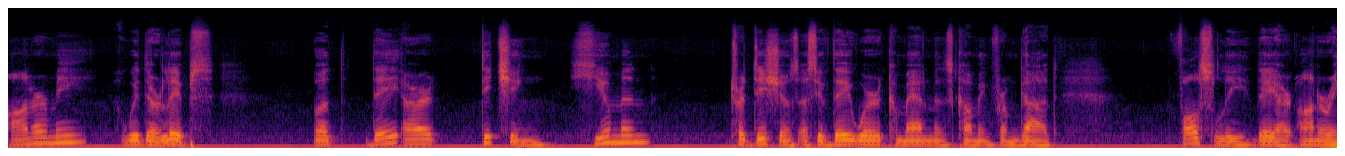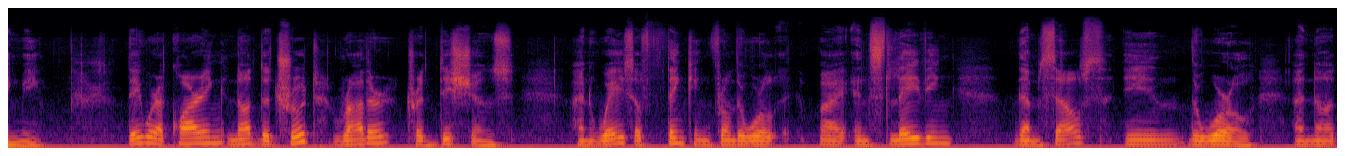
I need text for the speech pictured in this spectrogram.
honor me with their lips, but they are teaching human traditions as if they were commandments coming from God. Falsely, they are honoring me. They were acquiring not the truth, rather traditions and ways of thinking from the world by enslaving themselves in the world and not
